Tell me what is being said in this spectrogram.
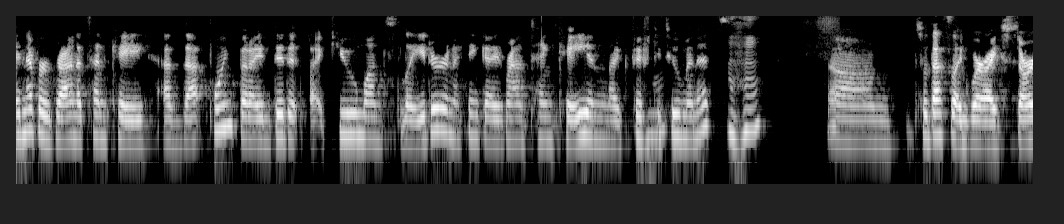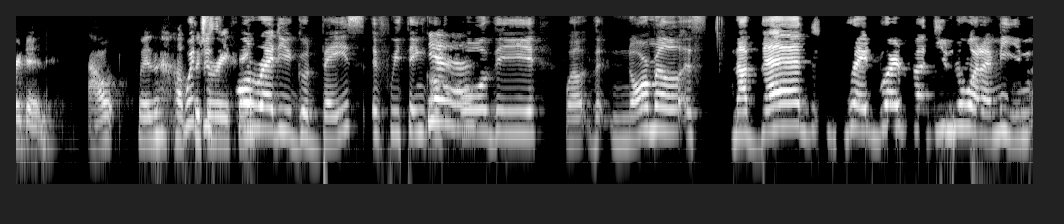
I never ran a 10K at that point, but I did it like few months later and I think I ran 10K in like mm-hmm. 52 mm-hmm. minutes. Mm-hmm. Um, so that's like where I started out with which is racing. already a good base if we think yeah. of all the well, the normal is not bad, great word, but you know what I mean.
